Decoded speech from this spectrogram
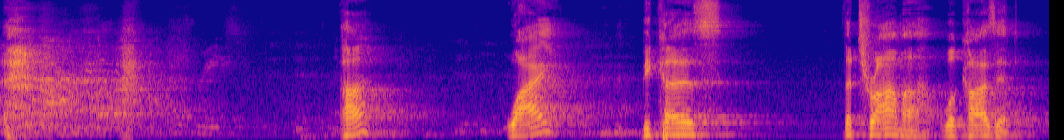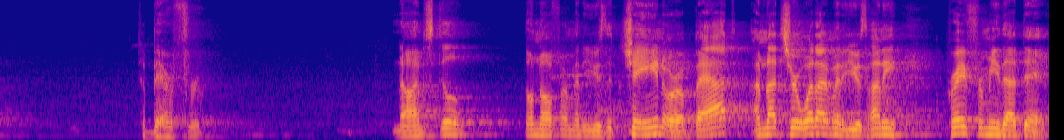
huh? Why? Because the trauma will cause it to bear fruit. Now, I'm still, don't know if I'm going to use a chain or a bat. I'm not sure what I'm going to use. Honey, pray for me that day.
